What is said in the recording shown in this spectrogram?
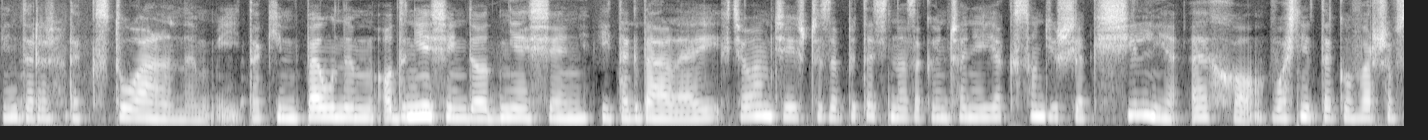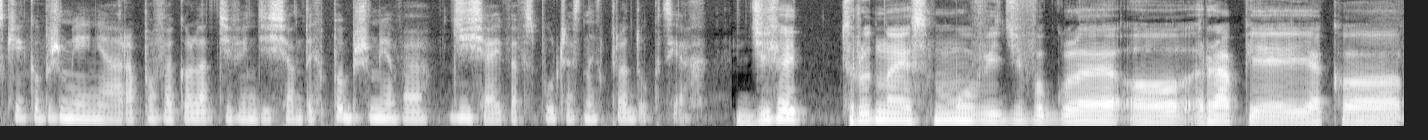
intertekstualnym i takim pełnym odniesień do odniesień i tak dalej, chciałam Cię jeszcze zapytać na zakończenie, jak sądzisz, jak silnie echo właśnie tego warszawskiego brzmienia rapowego lat 90. pobrzmiewa dzisiaj we współczesnych produkcjach? Dzisiaj trudno jest mówić w ogóle o rapie jako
